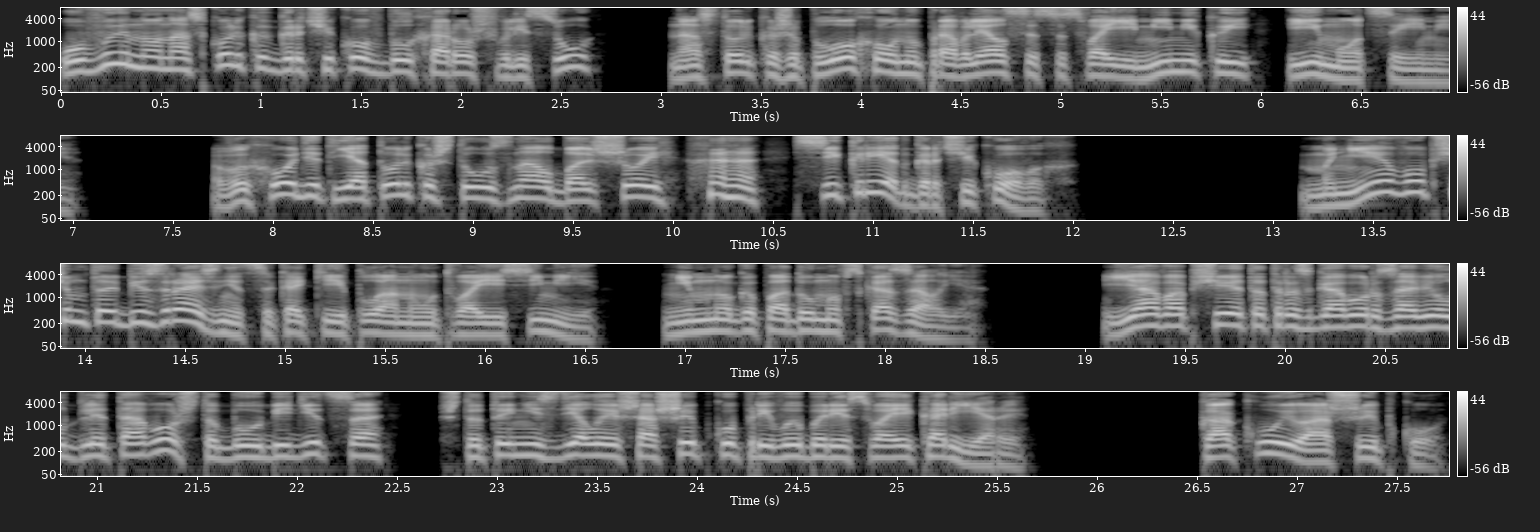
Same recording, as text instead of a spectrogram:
Увы, но насколько Горчаков был хорош в лесу, Настолько же плохо он управлялся со своей мимикой и эмоциями. Выходит, я только что узнал большой ха -ха, секрет Горчаковых. Мне, в общем-то, без разницы, какие планы у твоей семьи, немного подумав, сказал я. Я вообще этот разговор завел для того, чтобы убедиться, что ты не сделаешь ошибку при выборе своей карьеры. Какую ошибку?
